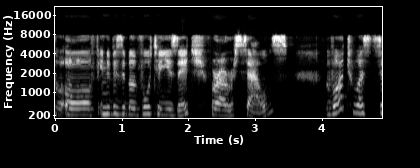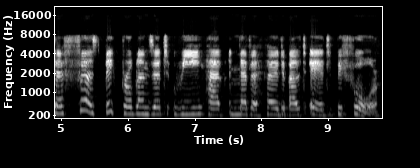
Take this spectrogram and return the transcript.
of invisible water usage for ourselves. What was the first big problem that we have never heard about it before?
